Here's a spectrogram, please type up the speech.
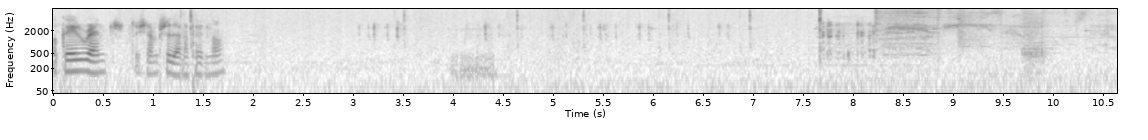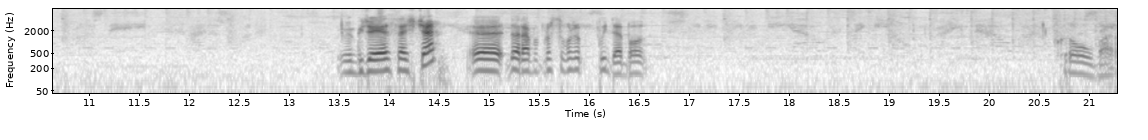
Okej, wrench, to się nam przyda na pewno. Gdzie jesteście? E, dobra, po prostu może pójdę, bo... Crowbar.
